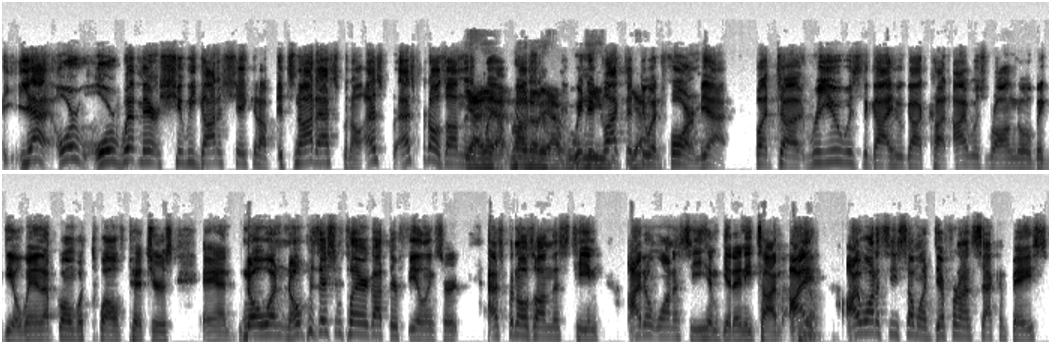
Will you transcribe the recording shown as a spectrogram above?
Yeah, or or Whitmer. Shit, we got to shake it up. It's not Espinal. Es- Espinal's on this yeah, playoff yeah. No, roster. No, yeah. We, we neglected yeah. to inform. Yeah, but uh, Ryu was the guy who got cut. I was wrong. No big deal. We ended up going with 12 pitchers, and no one, no position player got their feelings hurt. Espinal's on this team. I don't want to see him get any time. I no. I want to see someone different on second base.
